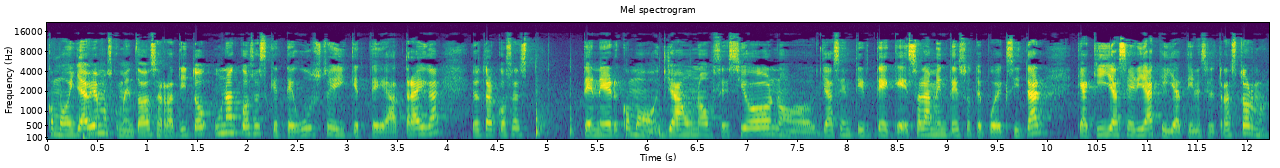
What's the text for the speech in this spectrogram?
Como ya habíamos comentado hace ratito, una cosa es que te guste y que te atraiga y otra cosa es tener como ya una obsesión o ya sentirte que solamente eso te puede excitar, que aquí ya sería que ya tienes el trastorno,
